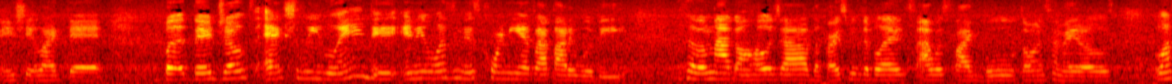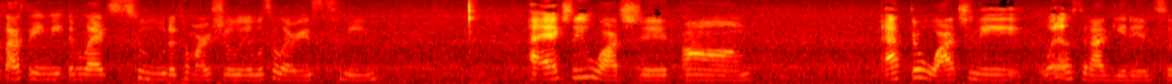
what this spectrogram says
and shit like that. But their jokes actually landed and it wasn't as corny as I thought it would be. Because I'm not gonna hold y'all. The first Meet the Blacks, I was like boo throwing tomatoes. Once I seen Meet the Blacks 2, the commercial, it was hilarious to me. I actually watched it. Um after watching it, what else did I get into?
